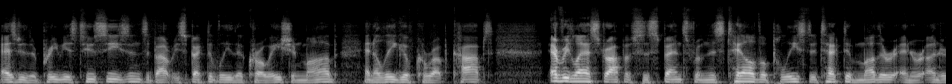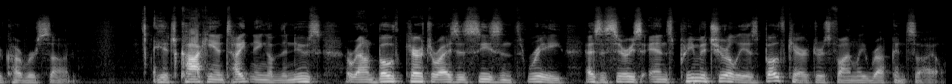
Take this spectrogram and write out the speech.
as do the previous two seasons, about respectively the Croatian mob and a league of corrupt cops. Every last drop of suspense from this tale of a police detective mother and her undercover son. Hitchcockian tightening of the noose around both characterizes season three as the series ends prematurely as both characters finally reconcile.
